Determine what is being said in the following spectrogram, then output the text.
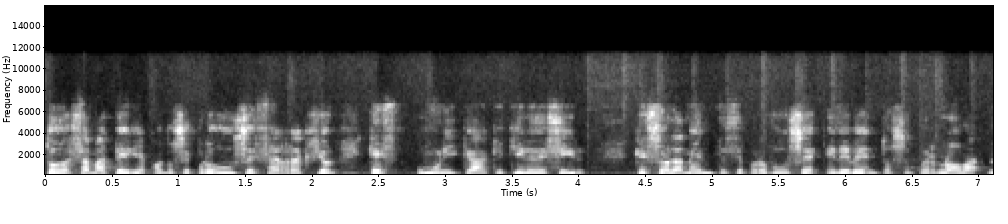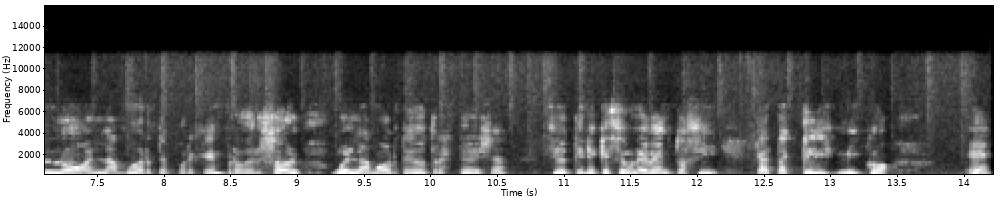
Toda esa materia, cuando se produce esa reacción, que es única, que quiere decir que solamente se produce en eventos supernova, no en la muerte, por ejemplo, del Sol o en la muerte de otra estrella, sino tiene que ser un evento así cataclísmico, ¿eh?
